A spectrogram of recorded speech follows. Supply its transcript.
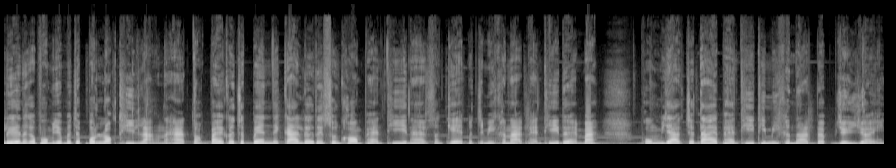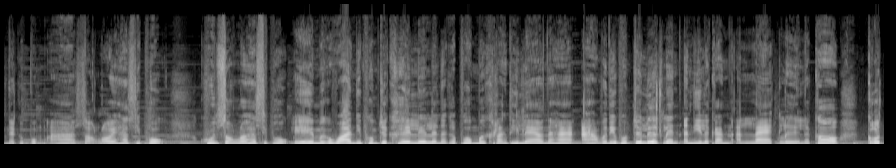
เรื่อยนะครับผมยังมันจะปลดล็อกทีหลังนะฮะ ต่อไปก็จะเป็นในการเลือกในส่วนของแผนที่นะฮะ สังเกตมันจะมีขนาดแผนที่ด้วยเห็นปะผมอยากจะได้แผนที่ที่มีขนาดแบบใหญ่ๆนะครับผมอ่า256คูณ256 เอ๊เหมือนกับว่าอันนี้ผมจะเคยเล่นแล้วนะครับผมเมื่อครั้งที่แล้วนะฮะอ่าวันนี้ผมจะเลือกเล่นอันนี้ละกันอันแรกเลย แล้วก็กด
